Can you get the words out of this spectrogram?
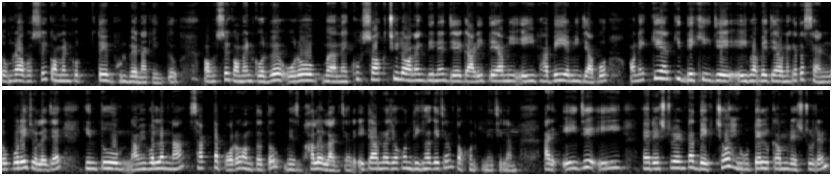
তোমরা অবশ্যই কমেন্ট করতে ভুলবে না কিন্তু। অবশ্যই কমেন্ট করবে। ওরও মানে খুব শখ ছিল অনেক দিনে যে গাড়িতে আমি এইভাবেই আমি যাব। অনেককে আর কি দেখি যে এইভাবে যায়। অনেকে তো স্যান্ডো পরেই চলে যায়। কিন্তু আমি বললাম, না শার্টটা পরো অন্তত। বেশ ভালো লাগছে। আর এটা আমরা যখন দীঘা গেছিলাম তখন কিনেছিলাম। আর এই যে এই রেস্টুরেন্টটা দেখছ হোটেল কাম রেস্টুরেন্ট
